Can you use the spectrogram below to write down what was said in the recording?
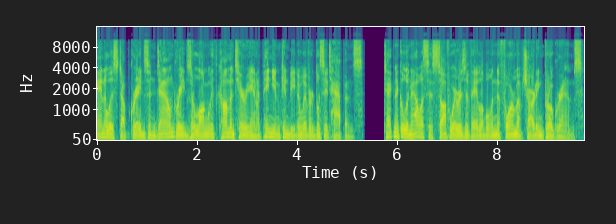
Analyst upgrades and downgrades along with commentary and opinion can be delivered as it happens. Technical analysis software is available in the form of charting programs.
